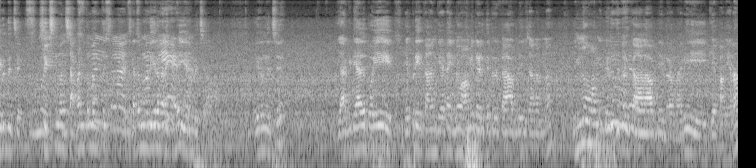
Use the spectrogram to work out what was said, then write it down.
இருந்துச்சு. Six months seventh Six month months எல்லாம் கிட்டத்தட்ட six முடிகிற வரைக்குமே இருந்துச்சு. ஆமாம் இருந்துச்சு. யார்கிட்டயாவது போய் எப்படி இருக்கான்னு கேட்டால் இன்னும் வாமிட் எடுத்துட்டு இருக்கா அப்படின்னு சொன்னோம்னா இன்னும் வாமிட் எடுத்துட்டு இருக்காளா அப்படின்ற மாதிரி கேட்பாங்க. ஏன்னா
